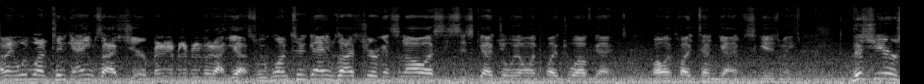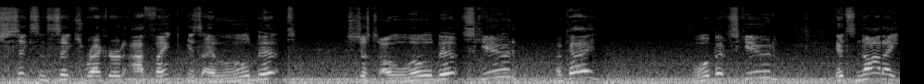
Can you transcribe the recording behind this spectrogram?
I mean, we won two games last year. Blah, blah, blah, yes, we won two games last year against an all SEC schedule. We only played 12 games. We only played 10 games, excuse me. This year's six and six record, I think, is a little bit. It's just a little bit skewed. Okay, a little bit skewed. It's not a.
